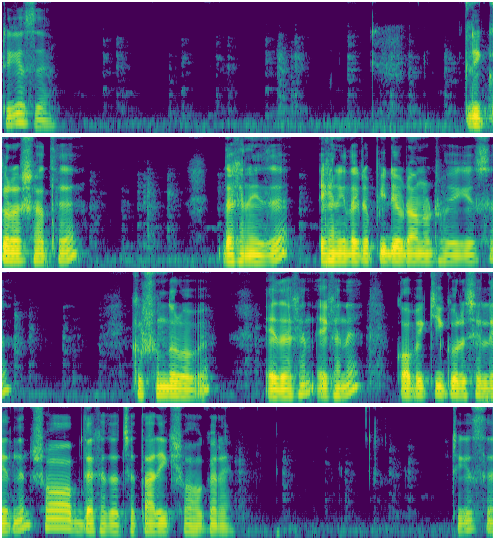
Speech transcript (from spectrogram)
ঠিক আছে? ক্লিক করার সাথে দেখেন এই যে, এখানে কিন্তু একটা পিডিএফ ডাউনলোড হয়ে গেছে। খুব সুন্দরভাবে। এ দেখেন, এখানে কবে কি করেছে লেনদেন, সব দেখা যাচ্ছে তারিখ সহকারে। ঠিক আছে?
